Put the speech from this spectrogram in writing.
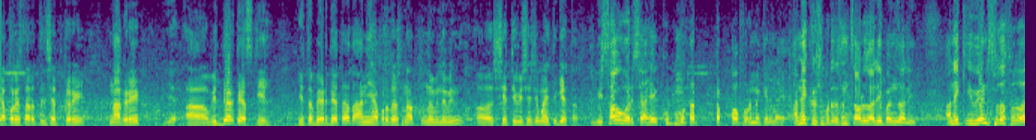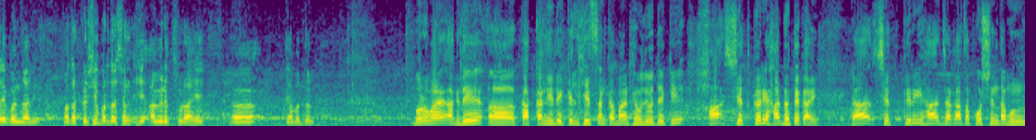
या परिसरातील शेतकरी नागरिक विद्यार्थी असतील. इथं भेट देतात आणि ह्या प्रदर्शनात नवीन नवीन शेतीविषयीची माहिती घेतात. विसावं वर्ष आहे खूप मोठा टप्पा पूर्ण केलेला आहे. अनेक कृषी प्रदर्शन चालू झाली बंद झाली. अनेक इव्हेंटसुद्धा सुरू झाले बंद झाले. मात्र कृषी प्रदर्शन हे अविरत सुरू आहे त्याबद्दल. बरोबर आहे. अगदी काकांनी देखील हीच संकल्पना ठेवली होती की हा शेतकरी हा घटक आहे. या शेतकरी हा जगाचा पोशिंदा म्हणून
